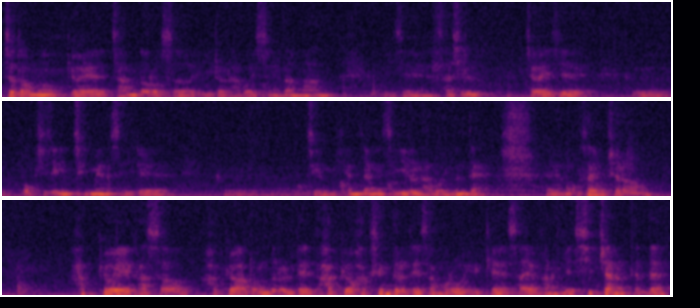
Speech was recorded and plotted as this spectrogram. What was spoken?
저도 뭐 교회 장로로서 일을 하고 있습니다만 이제 사실 제가 이제 그 복지적인 측면에서 일에 그 지금 현장에서 일을 하고 있는데 에, 목사님처럼 학교에 가서 학교 아동들을 대, 학교 학생들을 대상으로 이렇게 사역하는 게 쉽지 않을 텐데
